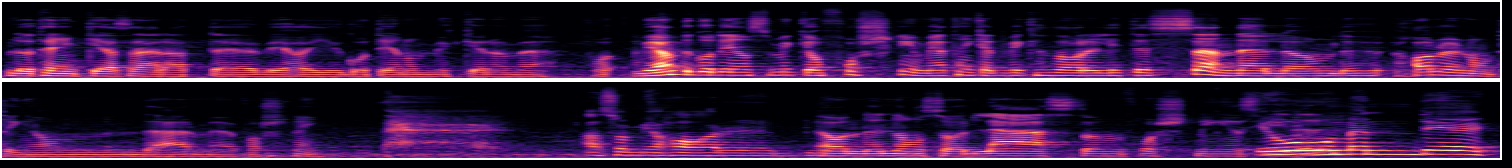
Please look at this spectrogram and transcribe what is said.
Då tänker jag så här att eh, vi har ju gått igenom mycket med... Vi har inte gått igenom så mycket om forskning, men jag tänker att vi kan ta det lite sen. Eller om du har du någonting om det här med forskning? Alltså om jag har... Ja, någon som har läst om forskning och så vidare. Jo, men det...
